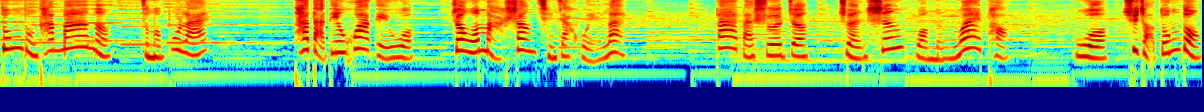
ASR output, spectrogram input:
东东他妈呢？怎么不来？他打电话给我，让我马上请假回来。爸爸说着，转身往门外跑。我去找东东。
